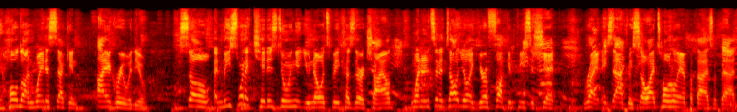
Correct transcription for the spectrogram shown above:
Hold on. Wait a second. I agree with you. So at least when a kid is doing it, you know it's because they're a child. When it's an adult, you're like, you're a fucking piece of shit. Right, exactly. So I totally empathize with that.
